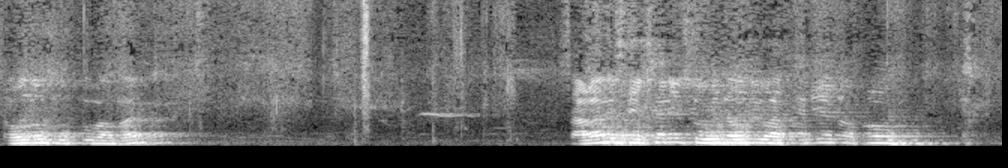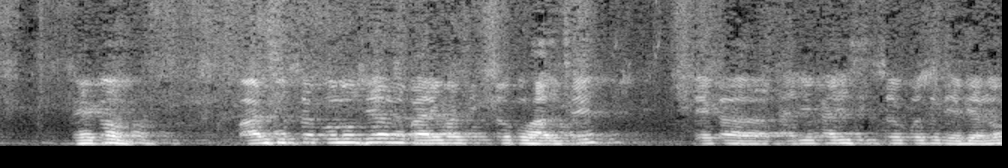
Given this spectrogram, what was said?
સૌનો ખૂબ ખૂબ આભાર. શાળાની શૈક્ષણિક સુવિધાઓની વાત કરીએ તો આપણો મહેકમ બાળ શિક્ષકોનું છે અને બારેમાર શિક્ષકો હાલ છે. એક કાર્યકારી શિક્ષકો છે બે બહેનો.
